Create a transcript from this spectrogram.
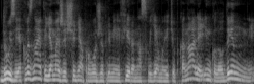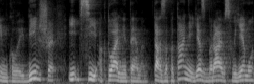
Друзі, як ви знаєте, я майже щодня проводжу прямі ефіри на своєму YouTube каналі, інколи один, інколи більше. І всі актуальні теми та запитання я збираю в своєму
